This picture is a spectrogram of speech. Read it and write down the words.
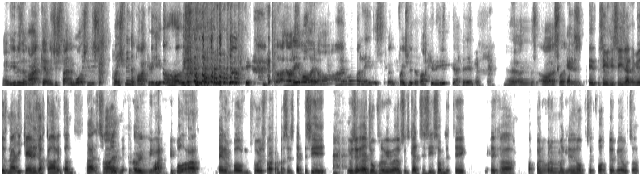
and he was the man. Ken was just standing watching. He just punched me in the back of the head. Oh, I'm like, all right, Wally. I'm like, I'm all right. Just punched me in the back of the head. Yeah, eh. honestly. Yes, it- see when you see his interviews and that, you can he's a character. That's Aye, what brilliant. you want people like that getting involved in Scottish football. So it's good to see he was out of a job for a wee while, so it's good to see somebody take take a, a punt on him again and obviously it worked out well, so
